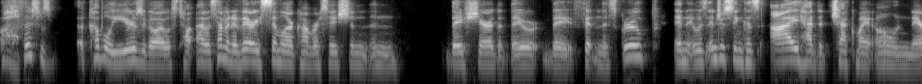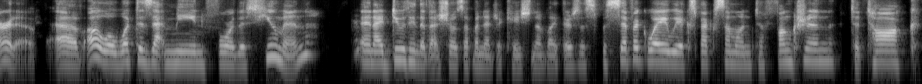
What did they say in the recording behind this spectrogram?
oh, this was a couple of years ago. I was ta- I was having a very similar conversation and they shared that they were they fit in this group and it was interesting because i had to check my own narrative of oh well what does that mean for this human and i do think that that shows up in education of like there's a specific way we expect someone to function to talk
